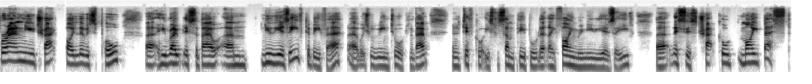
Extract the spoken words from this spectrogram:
brand new track by Lewis Poole. Uh, he wrote this about um, New Year's Eve, to be fair, uh, which we've been talking about, and the difficulties for some people that they find with New Year's Eve. Uh, this is a track called My Best.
